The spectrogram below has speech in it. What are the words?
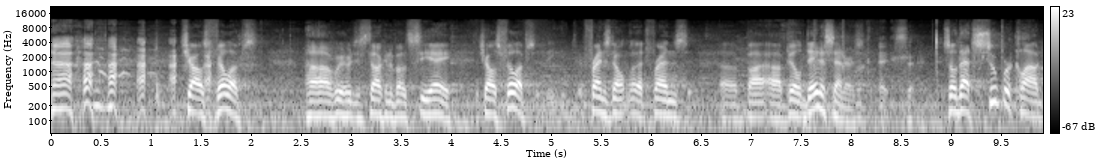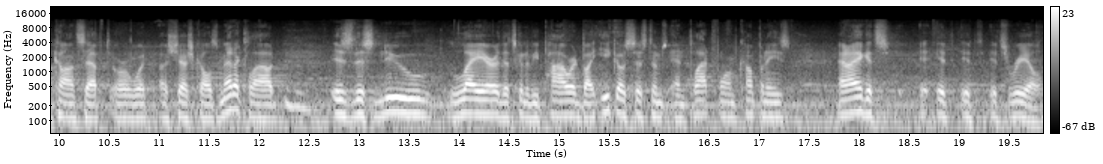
Charles Phillips, uh, we were just talking about CA. Charles Phillips, friends don't let friends uh, uh, build data centers. So that super cloud concept, or what Ashesh calls meta cloud, is this new layer that's going to be powered by ecosystems and platform companies, and I think it's it, it, it's- real.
